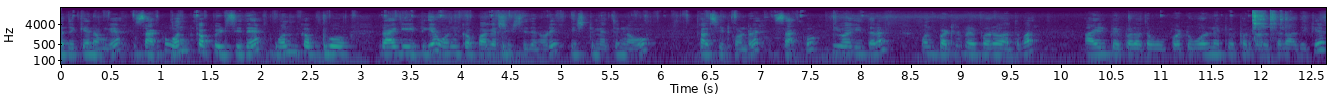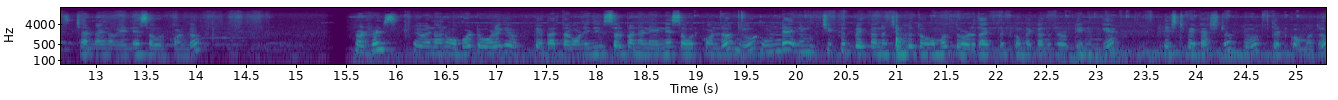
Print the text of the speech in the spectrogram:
ಅದಕ್ಕೆ ನಮಗೆ ಸಾಕು. ಒಂದು ಕಪ್ ಇಡಿಸಿದೆ. ಒಂದು ಕಪ್ಪು ರಾಗಿ ಹಿಟ್ಟಿಗೆ ಒಂದು ಕಪ್ ಆಗಷ್ಟು ಇಡಿಸಿದೆ ನೋಡಿ. ಇಷ್ಟು ಮೆತ್ತಗೆ ನಾವು ಕಲಸಿಟ್ಕೊಂಡ್ರೆ ಸಾಕು. ಇವಾಗ ಈ ಥರ ಒಂದು ಬಟರ್ ಪೇಪರು ಅಥವಾ ಆಯಿಲ್ ಪೇಪರ್ ಅಥವಾ ಒಬ್ಬಟ್ಟು ಓರಣೆ ಪೇಪರ್ ಬರುತ್ತಲ್ಲ ಅದಕ್ಕೆ ಚೆನ್ನಾಗಿ ನಾವು ಎಣ್ಣೆ ಸವರ್ಕೊಂಡು. ನೋಡಿ ಫ್ರೆಂಡ್ಸ್ ಇವಾಗ ನಾನು ಒಬ್ಬಟ್ಟು ಹೋಳಿಗೆ ಪೇಪರ್ ತೊಗೊಂಡಿದ್ದೀನಿ. ಸ್ವಲ್ಪ ನಾನು ಎಣ್ಣೆ ಸವರ್ಕೊಂಡು ನೀವು ಉಂಡೆ ನಿಮ್ಗೆ ಚಿಕ್ಕದು ಬೇಕಂದ್ರೆ ಚಿಕ್ಕದು ತೊಗೊಬೋದು ದೊಡ್ಡದಾಗಿ ತಟ್ಕೊಬೇಕಂದ್ರೆ ರೊಟ್ಟಿ ನಿಮಗೆ ಎಷ್ಟು ಬೇಕಷ್ಟು ನೀವು ತಟ್ಕೊಬೋದು.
